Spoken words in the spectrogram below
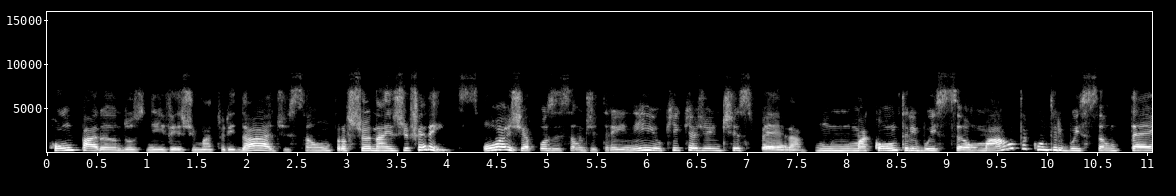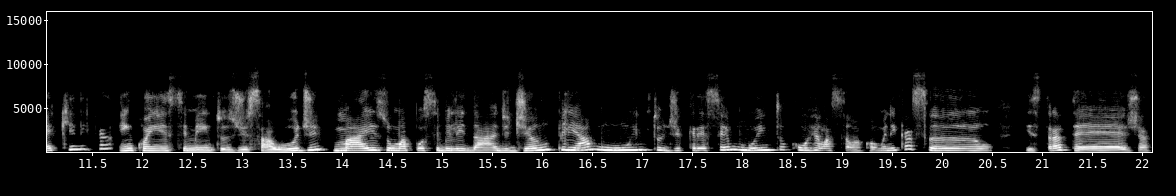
comparando os níveis de maturidade, são profissionais diferentes. Hoje, a posição de trainee, o que, que a gente espera? Uma contribuição, uma alta contribuição técnica em conhecimentos de saúde, mais uma possibilidade de ampliar muito, de crescer muito com relação à comunicação, estratégia.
